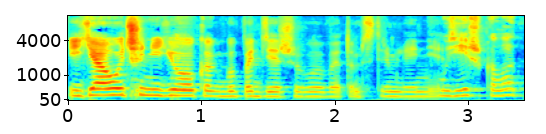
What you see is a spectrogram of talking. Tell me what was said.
И я очень ее как бы поддерживаю в этом стремлении. Музей шоколада.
